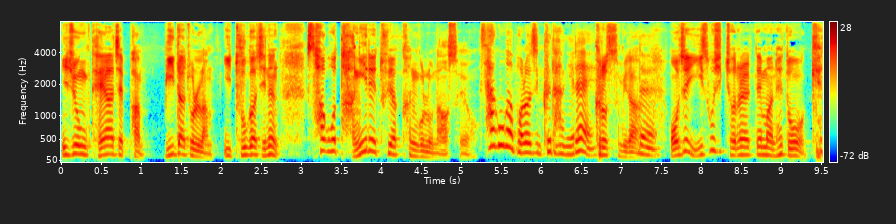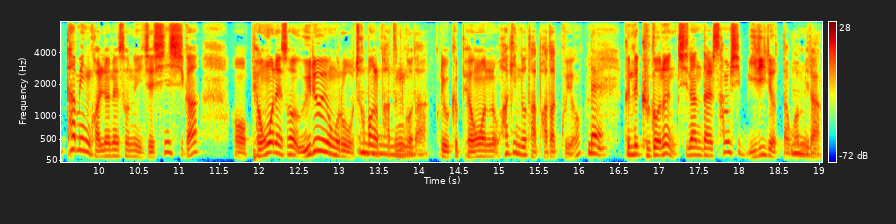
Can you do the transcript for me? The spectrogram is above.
이 중 대아제팜, 미다졸람 이 두 가지는 사고 당일에 투약한 걸로 나왔어요. 사고가 벌어진 그 당일에 그렇습니다. 네. 어제 이 소식 전할 때만 해도 케타민 관련해서는 이제 신 씨가 어, 병원에서 의료용으로 처방을 음. 받은 거다. 그리고 그 병원 확인도 다 받았고요. 네. 근데 그거는 지난달 31일이었다고 합니다.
